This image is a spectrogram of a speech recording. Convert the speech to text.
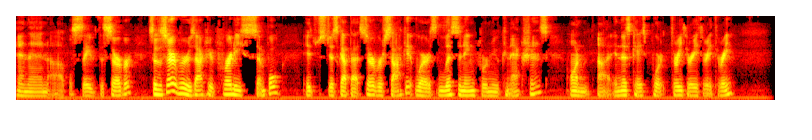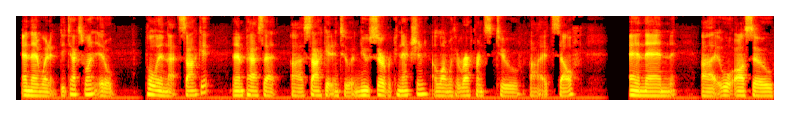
and then uh, we'll save the server. So the server is actually pretty simple. It's just got that server socket where it's listening for new connections on, uh, in this case, port 3333. And then when it detects one, it'll pull in that socket and then pass that uh, socket into a new server connection along with a reference to uh, itself. And then uh, it will also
